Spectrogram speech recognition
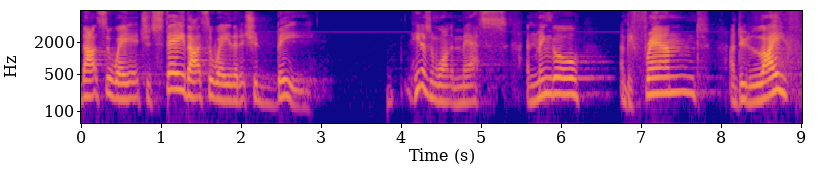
that's the way it should stay, that's the way that it should be. He doesn't want to mess and mingle and befriend and do life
